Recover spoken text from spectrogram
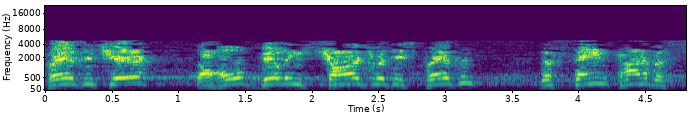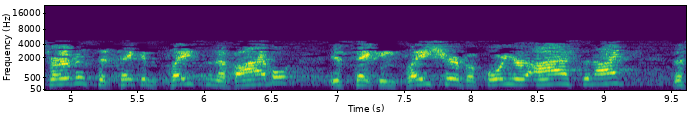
present here. The whole building's charged with his presence. The same kind of a service that's taken place in the Bible is taking place here before your eyes tonight. The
